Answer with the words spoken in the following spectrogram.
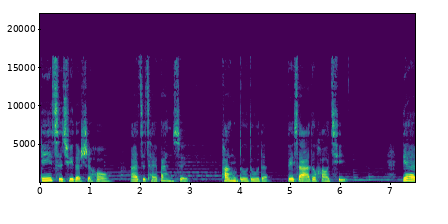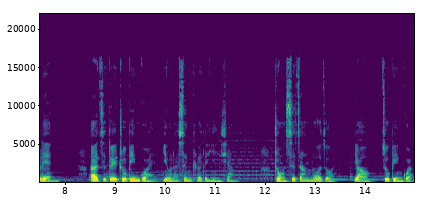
第一次去的时候，儿子才半岁，胖嘟嘟的，对啥都好奇。第二年，儿子对住宾馆有了深刻的印象，总是张罗着要住宾馆。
